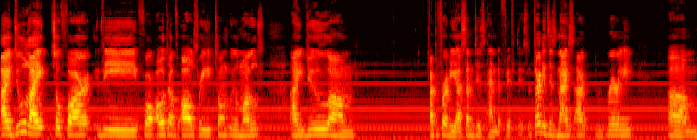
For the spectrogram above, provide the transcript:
I do like so far the for out of all three tone wheel models, I do um I prefer the uh, 70s and the 50s. The 30s is nice. I rarely um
